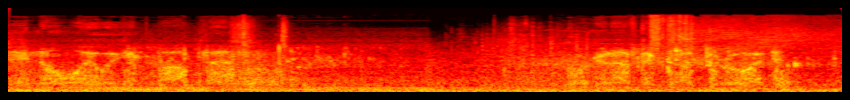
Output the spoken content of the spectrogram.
Ain't no way we can pop this. We're gonna have to cut through it.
